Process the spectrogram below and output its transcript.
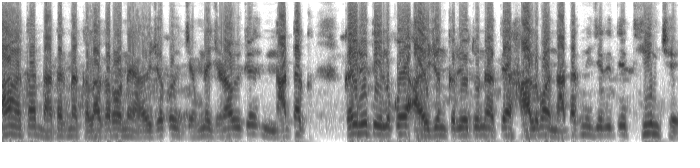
આ હતા નાટકના કલાકારો અને આયોજકો જેમણે જણાવ્યું કે નાટક કઈ રીતે એ લોકોએ આયોજન કર્યું હતું ને અત્યારે હાલમાં નાટકની જે રીતે થીમ છે.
